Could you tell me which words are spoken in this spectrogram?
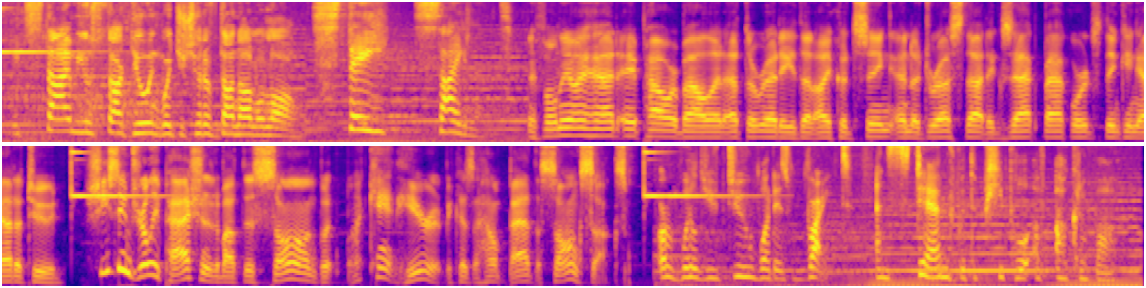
It's time you start doing what you should have done all along. Stay silent. If only I had a power ballad at the ready that I could sing and address that exact backwards thinking attitude. She seems really passionate about this song, but I can't hear it because of how bad the song sucks. Or will you do what is right and stand with the people of Agrabah?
